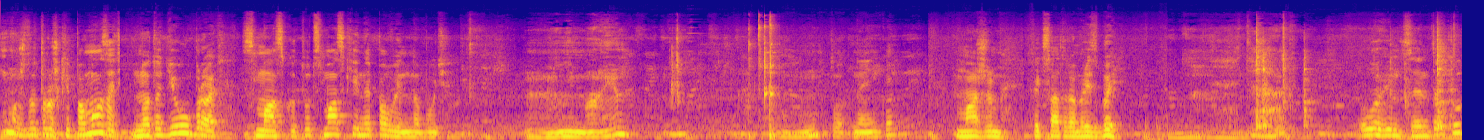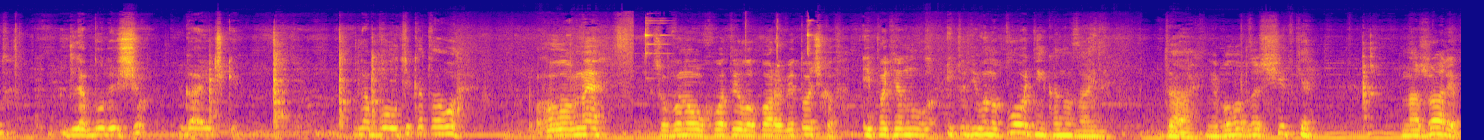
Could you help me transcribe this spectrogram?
Можна трошки помазати, але тоді убрати смазку. Тут смазки не повинно бути. Знімаємо. Плотненько. Мажемо фіксатором різьби. Так. Ловимо центр тут для будущого гаєчки. Для болтика того. Головне, щоб воно ухватило пару віточків і потягнуло. І тоді воно плотненько ну, зайде. Так, не було б защитки. Нажали б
